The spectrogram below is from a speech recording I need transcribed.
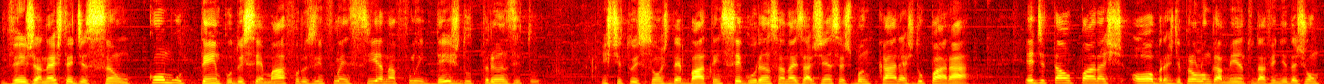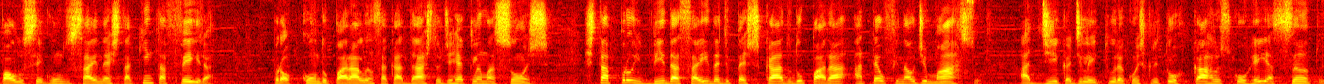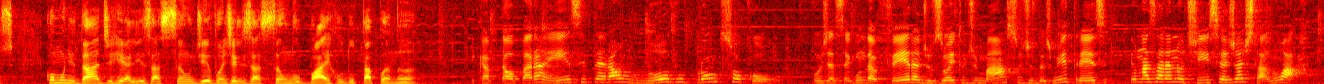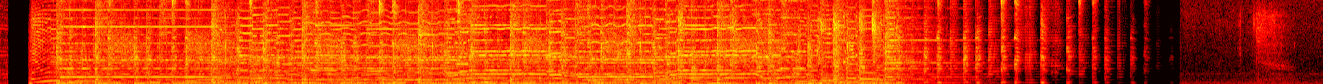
Veja nesta edição como o tempo dos semáforos influencia na fluidez do trânsito. Instituições debatem segurança nas agências bancárias do Pará. Edital para as obras de prolongamento da Avenida João Paulo II sai nesta quinta-feira. Procon do Pará lança cadastro de reclamações. Está proibida a saída de pescado do Pará até o final de março. A dica de leitura com o escritor Carlos Correia Santos. Comunidade realização de evangelização no bairro do Tapanã. E capital paraense terá um novo pronto-socorro. Hoje é segunda-feira, 18 de março de 2013 e o Nazaré Notícias já está no ar.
